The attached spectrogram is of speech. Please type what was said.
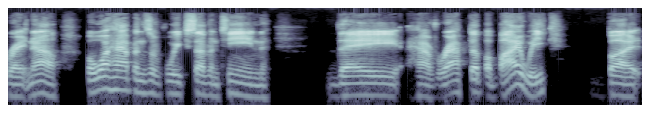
right now. But what happens if Week seventeen? They have wrapped up a bye week, but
